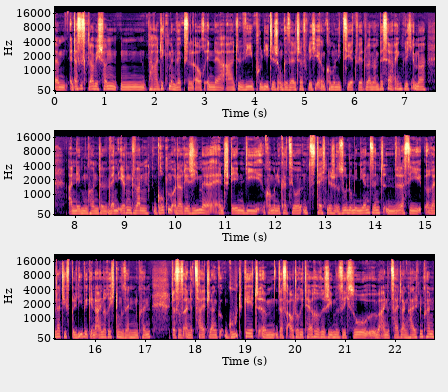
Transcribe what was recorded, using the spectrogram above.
ähm, das ist, glaube ich, schon ein Paradigmenwechsel auch in der Art, wie politisch und gesellschaftlich kommuniziert wird, weil man bisher eigentlich eigentlich immer annehmen konnte, wenn irgendwann Gruppen oder Regime entstehen, die kommunikationstechnisch so dominierend sind, dass sie relativ beliebig in eine Richtung senden können, dass es eine Zeit lang gut geht, ähm, dass autoritäre Regime sich so über eine Zeit lang halten können,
